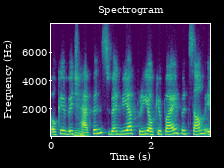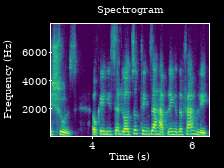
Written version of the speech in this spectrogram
Okay, which hmm. happens when we are preoccupied with some issues. Okay, he said lots of things are happening in the family,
